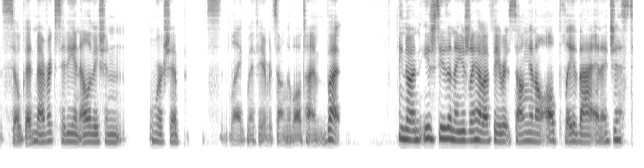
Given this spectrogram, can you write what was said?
so good. Maverick City and Elevation Worship. It's like my favorite song of all time. But you know, in each season, I usually have a favorite song and I'll, I'll play that. And I just,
